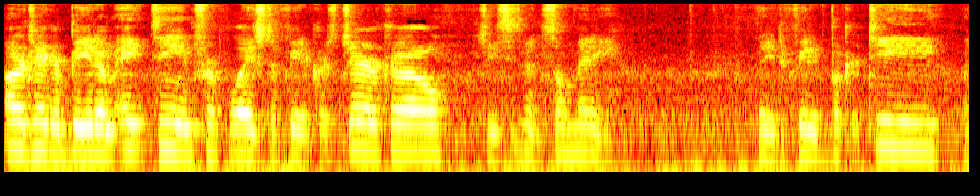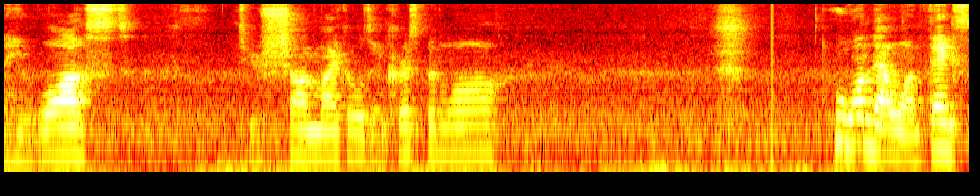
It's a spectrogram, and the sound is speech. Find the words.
Undertaker beat him 18. Triple H defeated Chris Jericho. Jeez, he's been so many. Then he defeated Booker T. Then he lost to Shawn Michaels and Chris Benoit. Who won that one? Thanks,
